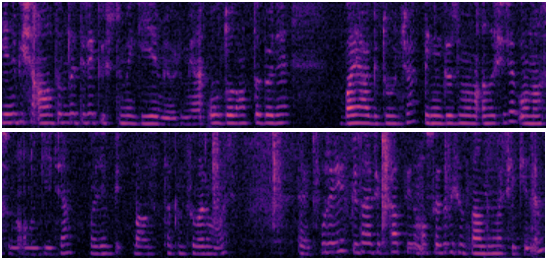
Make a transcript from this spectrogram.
Yeni bir şey aldığımda direkt üstüme giyemiyorum. Yani o dolapta böyle bayağı bir duracak. Benim gözüm ona alışacak. Ondan sonra onu giyeceğim. Böyle bir, bazı takıntılarım var. Evet burayı güzelce katlayalım. O sırada bir hızlandırma çekelim.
